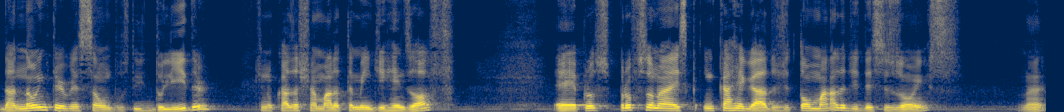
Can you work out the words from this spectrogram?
da não intervenção do, do líder, que no caso é chamada também de hands-off. É, profissionais encarregados de tomada de decisões, né?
